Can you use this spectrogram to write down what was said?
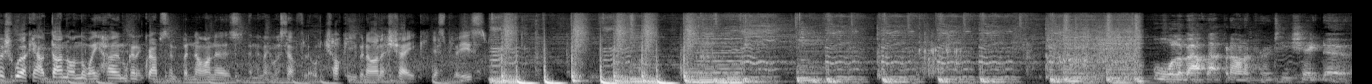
Push workout done on the way home. I'm gonna grab some bananas and make myself a little chalky banana shake. Yes, please. All about that banana protein shake though.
